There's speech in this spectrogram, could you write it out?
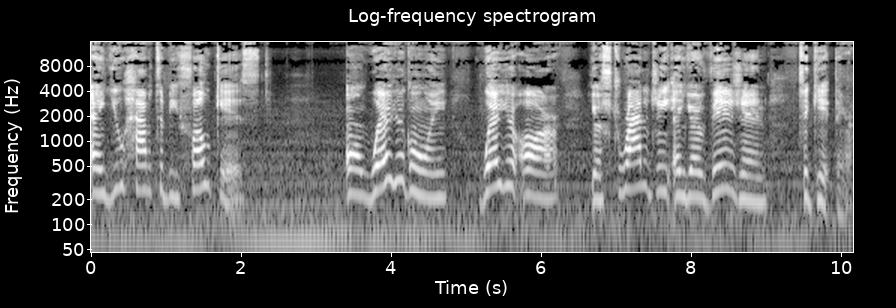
And you have to be focused on where you're going, where you are, your strategy, and your vision to get there.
